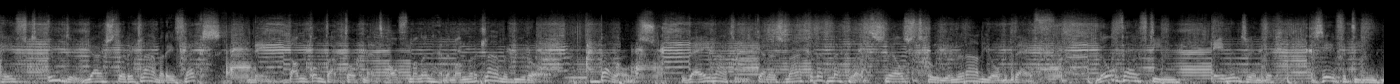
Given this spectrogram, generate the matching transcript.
Heeft u de juiste reclamereflex? Neem dan contact op met Hofman en Henneman Reclamebureau. Bel ons. Wij laten u kennis maken met Mechelen, snelst groeiende radiobedrijf. 015 21 17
